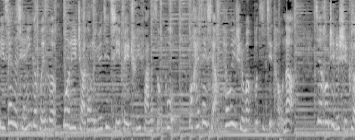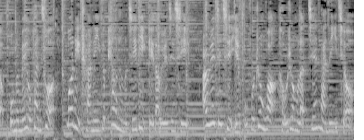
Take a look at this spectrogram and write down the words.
比赛的前一个回合，莫里找到了约基奇被吹罚了走步，我还在想他为什么不自己投呢？最后这个时刻我们没有犯错。”莫里传了一个漂亮的基地给到约基奇，而约基奇也不负众望，投中了艰难的一球。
